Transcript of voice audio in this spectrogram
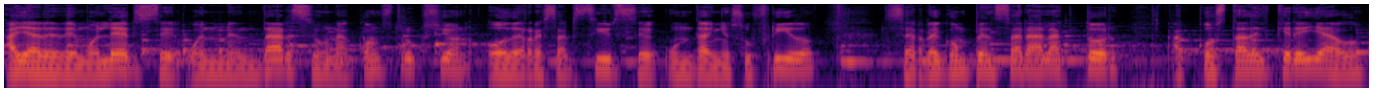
haya de demolerse o enmendarse una construcción o de resarcirse un daño sufrido, se recompensará al actor a costa del querellado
